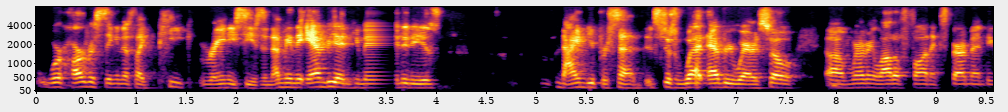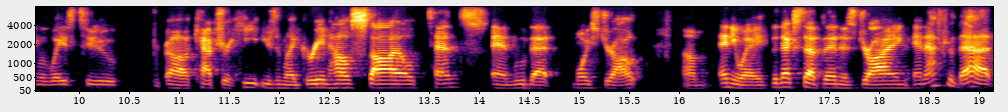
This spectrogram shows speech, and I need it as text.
we're harvesting in this like peak rainy season. I mean, the ambient humidity is 90%. It's just wet everywhere. So um, we're having a lot of fun experimenting with ways to uh, capture heat using like greenhouse style tents and move that moisture out. Um, anyway, the next step then is drying. And after that,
